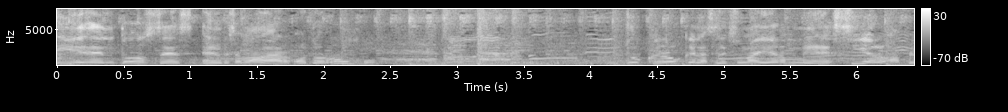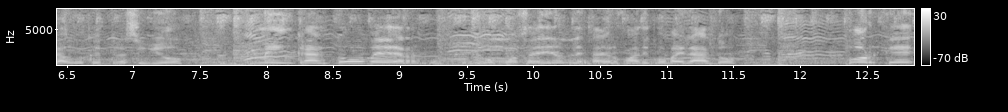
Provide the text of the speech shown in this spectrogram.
y desde entonces empezamos a dar otro rumbo. Creo que la selección ayer merecía los aplausos que recibió. Me encantó ver cómo se dieron del estadio los fanáticos bailando, porque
